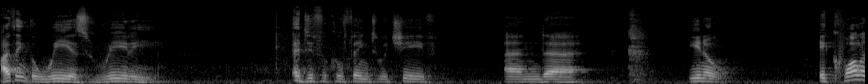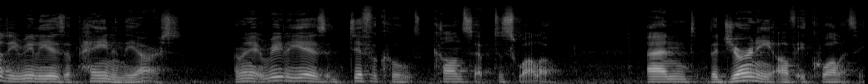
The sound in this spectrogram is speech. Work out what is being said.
I think the we is really a difficult thing to achieve. And, uh, you know, equality really is a pain in the arse. I mean, it really is a difficult concept to swallow. And the journey of equality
